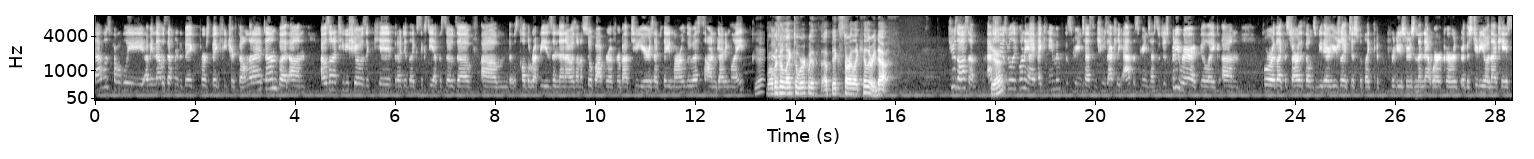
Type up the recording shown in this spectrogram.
that was probably, I mean, that was definitely the big first big feature film that I had done. But um, I was on a TV show as a kid that I did like 60 episodes of. Um, that was called The Reppies, and then I was on a soap opera for about two years. I played Marah Lewis on Guiding Light. Yeah. What was it like to work with a big star like Hilary Duff? She was awesome. Actually, Yeah? it was really funny. I, I came in for the screen test, and she was actually at the screen test, which is pretty rare. I feel like um, for like the star of the film to be there. Usually, it's just with like the producers and the network or, or the studio in that case.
